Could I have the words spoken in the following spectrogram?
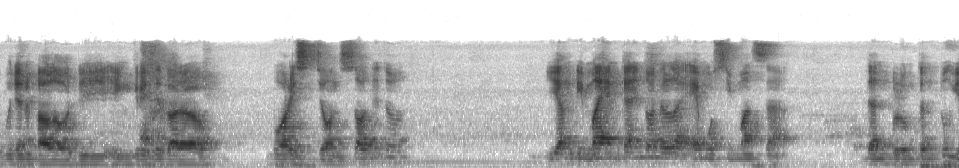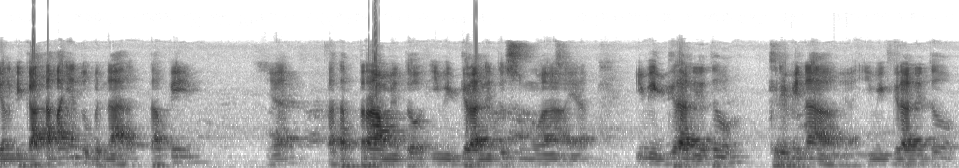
Kemudian kalau di Inggris itu ada Boris Johnson itu yang dimainkan itu adalah emosi massa. Dan belum tentu yang dikatakannya itu benar. Tapi ya kata Trump itu imigran itu semua ya. Imigran itu kriminal ya. Imigran itu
